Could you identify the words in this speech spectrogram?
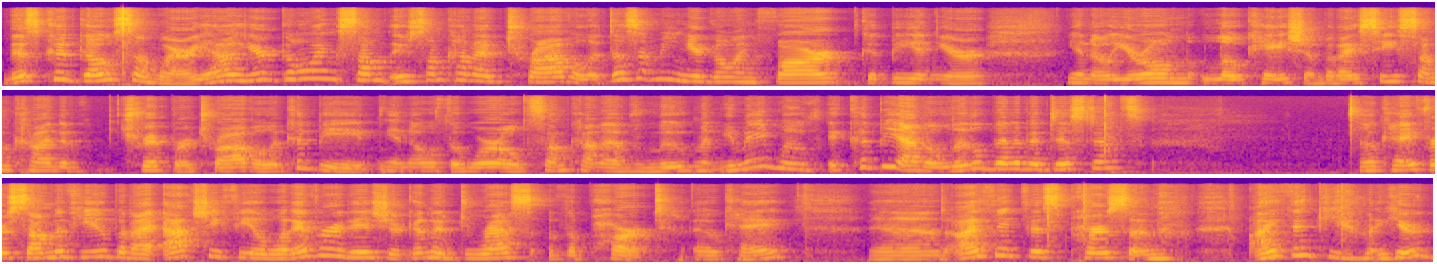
This could go somewhere. Yeah, you're going some, there's some kind of travel. It doesn't mean you're going far. It could be in your, you know, your own location, but I see some kind of trip or travel. It could be, you know, with the world, some kind of movement. You may move, it could be at a little bit of a distance, okay, for some of you, but I actually feel whatever it is, you're going to dress the part, okay? And I think this person, I think you, you're,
